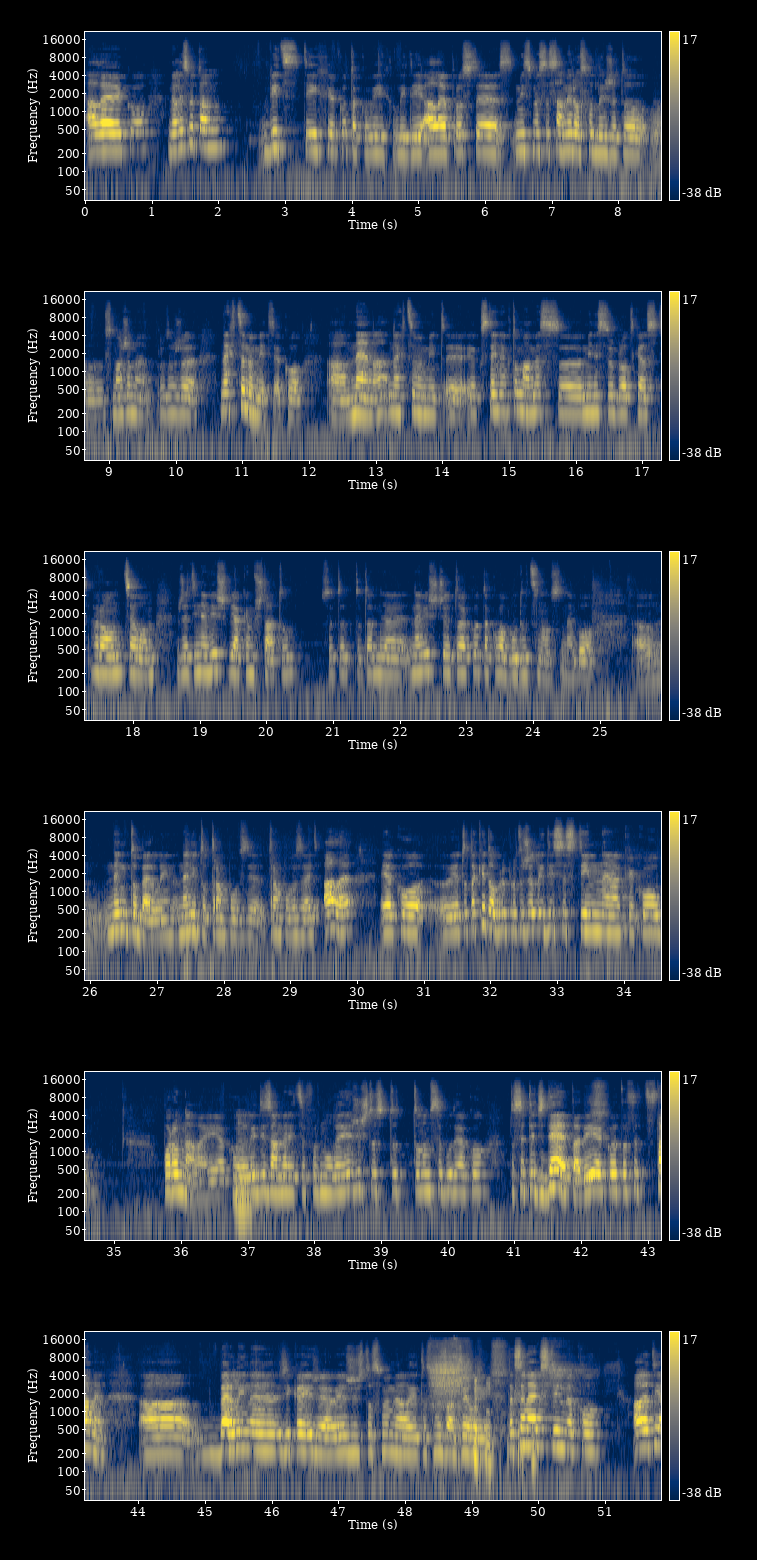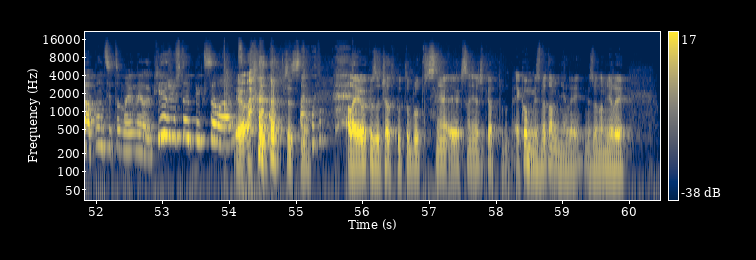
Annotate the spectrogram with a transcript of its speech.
ale jako, měli jsme tam víc těch jako takových lidí, ale prostě my jsme se sami rozhodli, že to uh, smažeme, protože nechceme mít jako uh, jména, nechceme mít, eh, jak stejně jak to máme s uh, Minister Broadcast hrom celom, že ty nevíš v jakém štátu se to, to tam je, nevíš, či je to jako taková budoucnost, nebo um, není to Berlin, není to Trumpov, Trumpova zeď, ale jako eh, je to taky dobré, protože lidi se s tím nějak jako porovnávají, jako Hmm. lidi z Americe furt mluví, ježiš, to, to, to nám se bude jako, to se teď jde tady, jako to se stane. A v Berlíne říkají, že ježiš, to jsme měli, to jsme zažili, tak se nějak s tím jako, ale ty Japonci to mají nejlepší, ježiš, to je pixel art. Jo, přesně. Ale jo, jako začátku to bylo přesně, jak Sanja říká, jako my jsme tam měli, my jsme tam měli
